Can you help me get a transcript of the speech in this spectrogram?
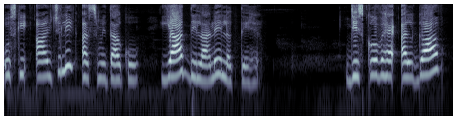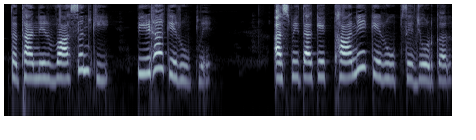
उसकी आंचलिक अस्मिता को याद दिलाने लगते हैं, जिसको वह अलगाव तथा निर्वासन की पीढ़ा के रूप में, अस्मिता के खाने के रूप से जोड़कर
